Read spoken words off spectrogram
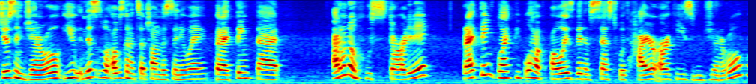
just in general, you and this is what I was going to touch on this anyway, but I think that I don't know who started it, but I think black people have always been obsessed with hierarchies in general.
